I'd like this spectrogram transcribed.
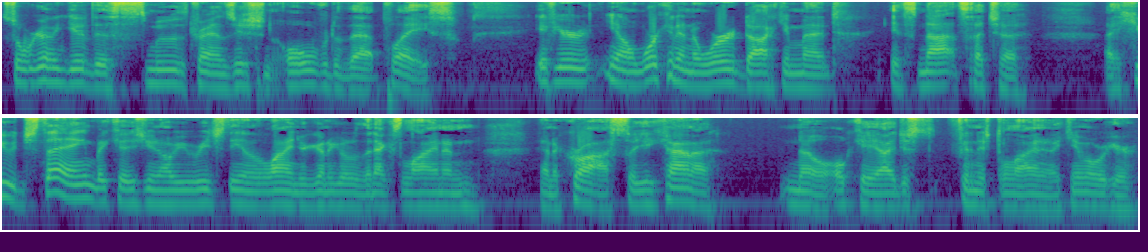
So we're going to give this smooth transition over to that place. If you're, you know, working in a Word document, it's not such a a huge thing because you know you reach the end of the line, you're going to go to the next line and and across. So you kind of know, okay, I just finished a line and I came over here.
